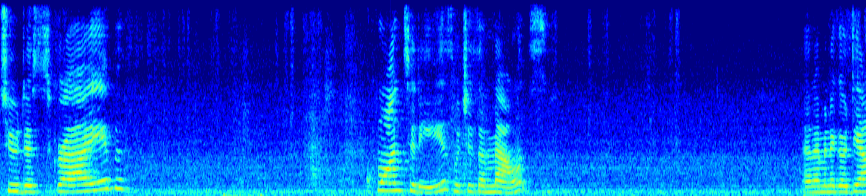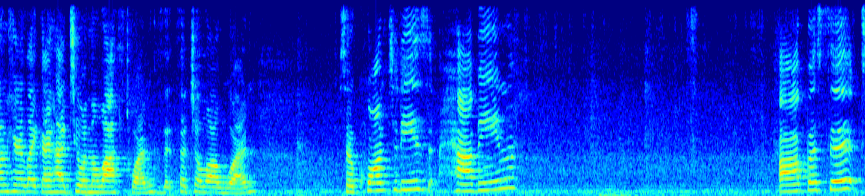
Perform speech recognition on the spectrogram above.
to describe quantities, which is amounts. And I'm going to go down here like I had to on the last one because it's such a long one. So quantities having opposite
